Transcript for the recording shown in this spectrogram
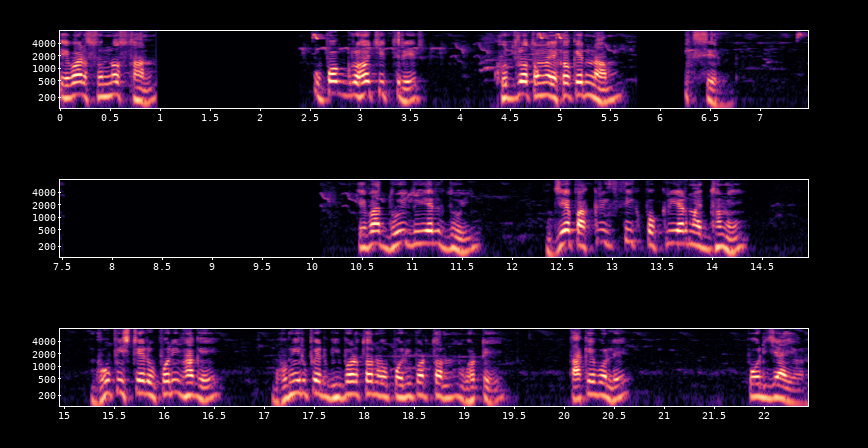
এবার শূন্যস্থান। উপগ্রহ চিত্রের ক্ষুদ্রতম এককের নাম পিক্সেল। এবার দুই দুইয়ের দুই যে প্রাকৃতিক প্রক্রিয়ার মাধ্যমে ভূপৃষ্ঠের উপরিভাগে ভূমিরূপের বিবর্তন ও পরিবর্তন ঘটে, তাকে বলে পর্যায়ন।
